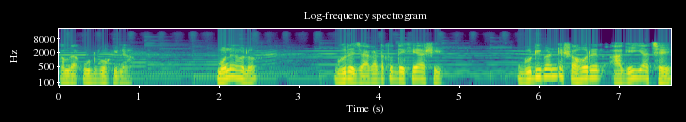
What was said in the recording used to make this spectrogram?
আমরা উঠব কিনা। মনে হলো, ঘুরে জায়গাটা তো দেখে আসি। গুডিবান্ডে শহরের আগেই আছে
